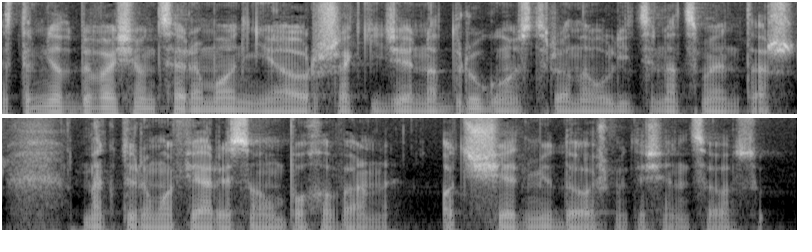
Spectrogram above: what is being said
Następnie odbywa się ceremonia, a orszak idzie na drugą stronę ulicy na cmentarz, na którym ofiary są pochowane. Od 7 do 8 tysięcy osób.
